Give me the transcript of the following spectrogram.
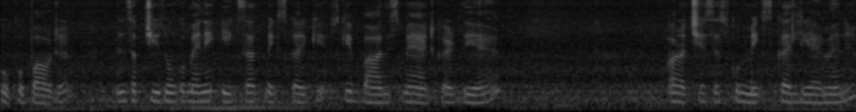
cocoa powder इन सब चीज़ों को मैंने एक साथ मिक्स करके उसके बाद इसमें ऐड कर दिया है और अच्छे से इसको मिक्स कर लिया है मैंने।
